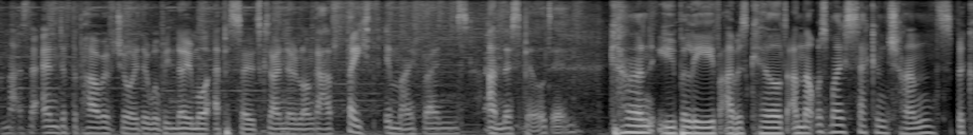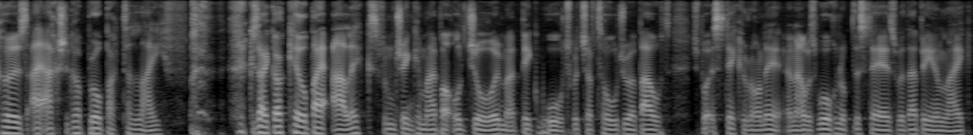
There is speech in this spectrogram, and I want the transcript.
And that is the end of the power of joy. There will be no more episodes because I no longer have faith in my friends and this building. Can you believe I was killed? And that was my second chance because I actually got brought back to life. Because I got killed by Alex from drinking my bottle of joy, my big wart, which I've told you about. She put a sticker on it, and I was walking up the stairs with her being like,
